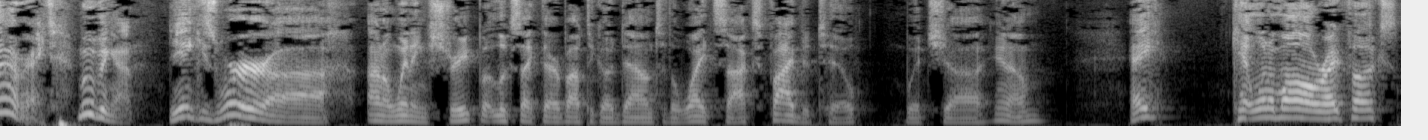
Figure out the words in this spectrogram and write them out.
All right, moving on. The Yankees were uh, on a winning streak, but looks like they're about to go down to the White Sox, five to two. Which, uh, you know, hey, can't win them all, right, folks?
